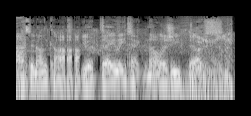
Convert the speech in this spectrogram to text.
Martin Uncut, your daily technology dose.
